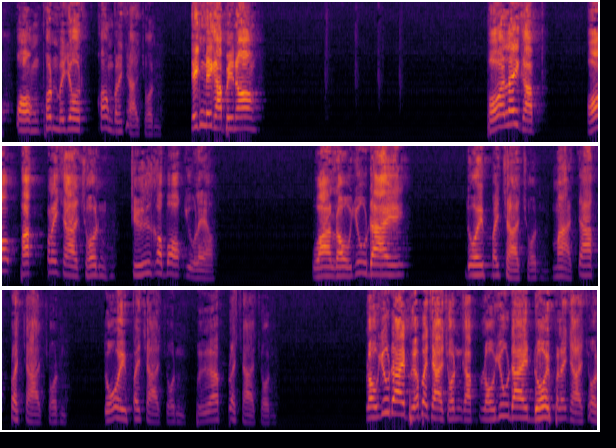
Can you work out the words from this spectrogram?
กป้องผลประโยชน์ของประชาชน จริงไหมครับพี่น้องเพราะอะไรครับ เพราะพรรคประชาชนชื่อก็บอกอยู่แล้ว ว่าเราอยู่ได้โดยประชาชนมาจากประชาชน โดยประชาชนเพื่อประชาชน เราอยู่ได้เพื่อประชาชนครับ เราอยู่ได้โดยประชาชน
